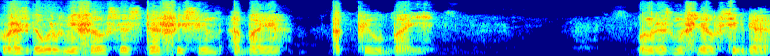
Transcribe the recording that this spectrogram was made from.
В разговор вмешался старший сын Абая Акылбай. Он размышлял всегда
